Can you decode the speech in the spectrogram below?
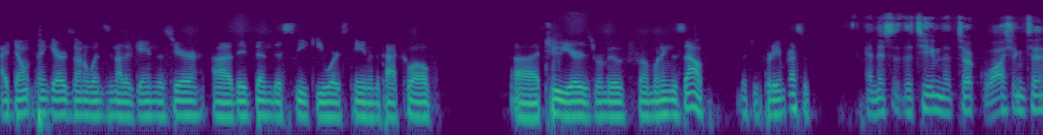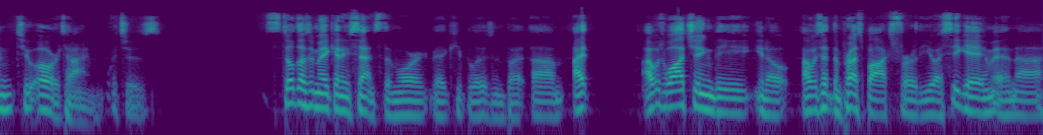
I don't think Arizona wins another game this year. Uh, they've been the sneaky worst team in the Pac-12 uh, two years removed from winning the South, which is pretty impressive. And this is the team that took Washington to overtime, which is still doesn't make any sense the more they keep losing. But um, I I was watching the you know I was at the press box for the USC game and uh,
